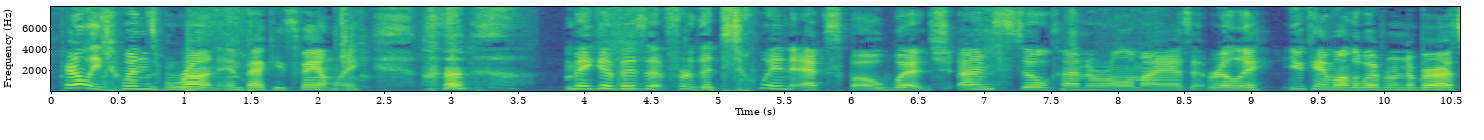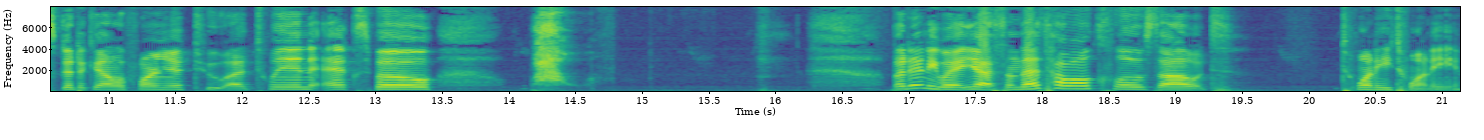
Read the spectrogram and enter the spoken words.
apparently twins run in Becky's family. make a visit for the Twin Expo, which I'm still kind of rolling my eyes at. Really? You came all the way from Nebraska to California to a Twin Expo? Wow. But anyway, yes, and that's how I'll close out 2020.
